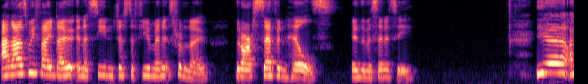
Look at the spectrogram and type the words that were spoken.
And as we find out in a scene just a few minutes from now, there are seven hills in the vicinity. Yeah, I,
